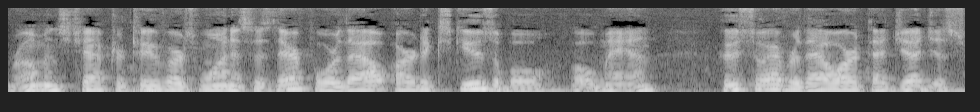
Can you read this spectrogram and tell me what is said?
Romans chapter 2, verse 1, it says, Therefore thou art excusable, O man, whosoever thou art that judgest,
